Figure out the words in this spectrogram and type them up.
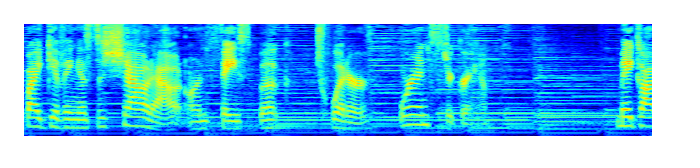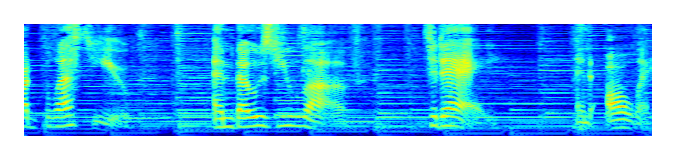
by giving us a shout out on Facebook, Twitter, or Instagram. May God bless you and those you love today and always.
